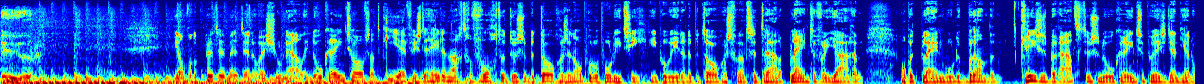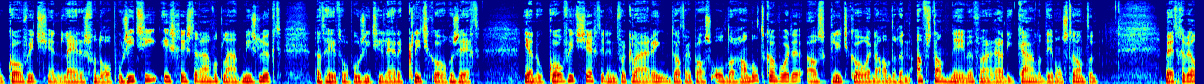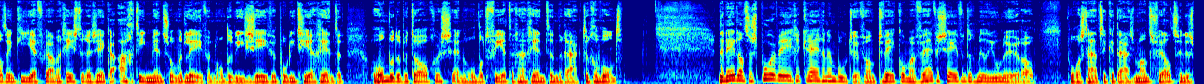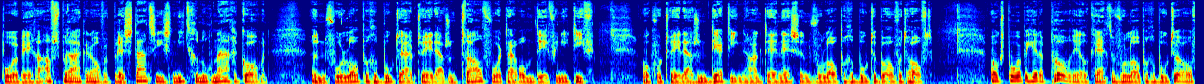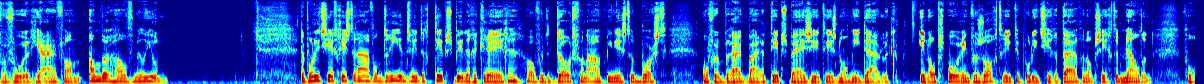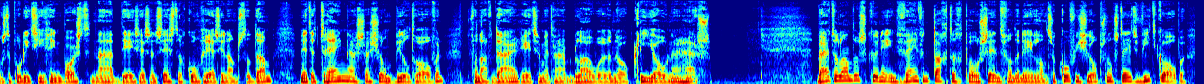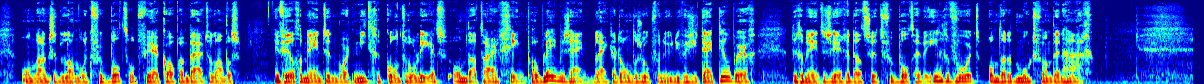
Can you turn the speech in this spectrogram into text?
uur. Jan van der Putten met het NOS-journaal. In de Oekraïense hoofdstad Kiev is de hele nacht gevochten tussen betogers en oproerpolitie. Die probeerden de betogers van het centrale plein te verjagen. Op het plein woeden branden. Crisisberaad tussen de Oekraïense president Yanukovych en leiders van de oppositie is gisteravond laat mislukt. Dat heeft oppositieleider Klitschko gezegd. Yanukovych zegt in een verklaring dat er pas onderhandeld kan worden als Klitschko en de anderen afstand nemen van radicale demonstranten. Bij het geweld in Kiev kwamen gisteren zeker 18 mensen om het leven, onder wie zeven politieagenten. Honderden betogers en 140 agenten raakten gewond. De Nederlandse spoorwegen krijgen een boete van 2,75 miljoen euro. Volgens staatssecretaris Mansveld zijn de spoorwegen afspraken over prestaties niet genoeg nagekomen. Een voorlopige boete uit 2012 wordt daarom definitief. Ook voor 2013 hangt de NS een voorlopige boete boven het hoofd. Ook spoorbeheerder ProRail krijgt een voorlopige boete over vorig jaar van anderhalf miljoen. De politie heeft gisteravond 23 tips binnengekregen over de dood van oud-minister Borst. Of er bruikbare tips bij zitten is nog niet duidelijk. In opsporing verzocht riep de politie getuigen op zich te melden. Volgens de politie ging Borst na het D66-congres in Amsterdam met de trein naar station Beeldhoven. Vanaf daar reed ze met haar blauwe Renault Clio naar huis. Buitenlanders kunnen in 85% van de Nederlandse coffeeshops nog steeds wiet kopen, ondanks het landelijk verbod op verkoop aan buitenlanders. In veel gemeenten wordt niet gecontroleerd, omdat daar geen problemen zijn, blijkt uit onderzoek van de Universiteit Tilburg. De gemeenten zeggen dat ze het verbod hebben ingevoerd omdat het moet van Den Haag.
